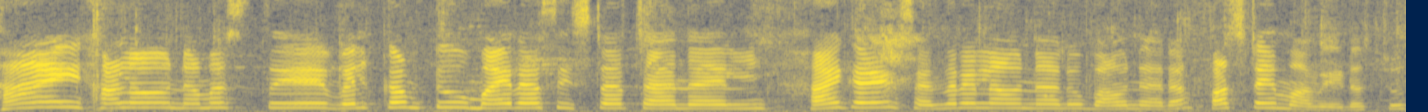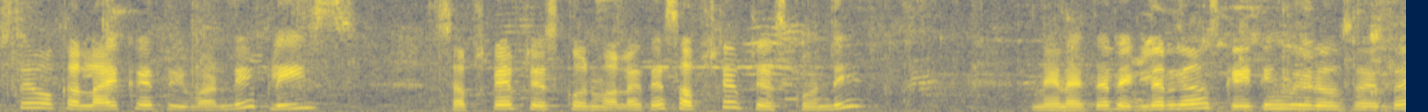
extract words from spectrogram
హాయ్ హలో నమస్తే welcome to Myra sister channel hi guys అందరు ఎలా ఉన్నారు? బాగున్నారా? ఫస్ట్ టైం ఆ వీడియోస్ చూస్తే ఒక లైక్ అయితే ఇవ్వండి. ప్లీజ్ సబ్స్క్రైబ్ చేసుకోండి వాళ్ళైతే సబ్స్క్రైబ్ చేసుకోండి. నేనైతే రెగ్యులర్గా స్కేటింగ్ వీడియోస్ అయితే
